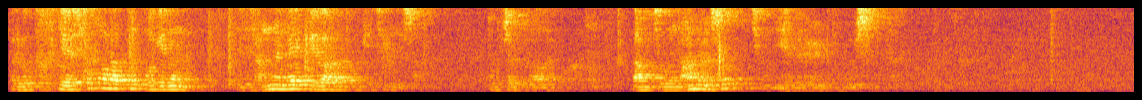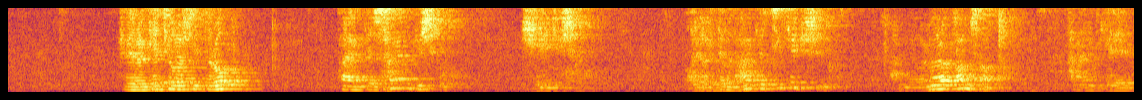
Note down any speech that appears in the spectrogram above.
그리고 크게 사고가 났던 거기는 이제 작년에 교회가 하나 더 개척이 돼서 북쪽과 남쪽을 하면서 지금 예배를 보고 있습니다. 교회를 개척할 수 있도록 하나님께서 사명 주시고 기회 주시고 어려울 때마다 하나님께서 지켜주신 것 하나님 얼마나 감사하고 하나님께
